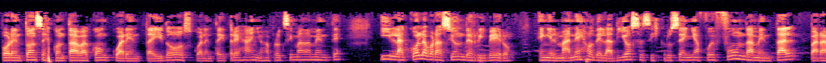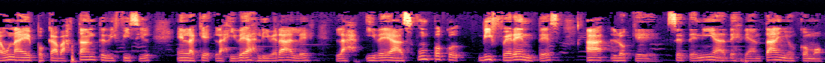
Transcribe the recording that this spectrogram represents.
por entonces contaba con 42, 43 años aproximadamente, y la colaboración de Rivero en el manejo de la diócesis cruceña fue fundamental para una época bastante difícil en la que las ideas liberales, las ideas un poco diferentes a lo que se tenía desde antaño como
